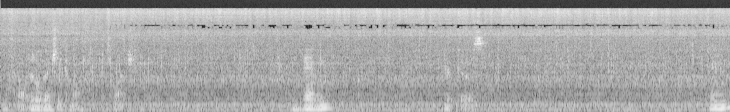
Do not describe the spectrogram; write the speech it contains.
It'll, fall. It'll eventually come off. Just watch. And then, here it goes. And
